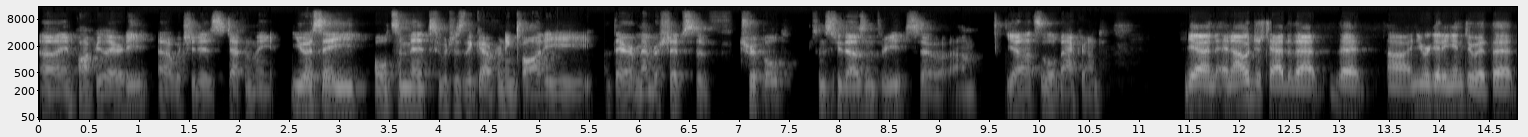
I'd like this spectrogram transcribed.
uh, in popularity, uh, which it is definitely. USA Ultimate, which is the governing body, their memberships have tripled since 2003. So um, yeah, that's a little background. Yeah, and, and I would just add to that that, uh, and you were getting into it that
